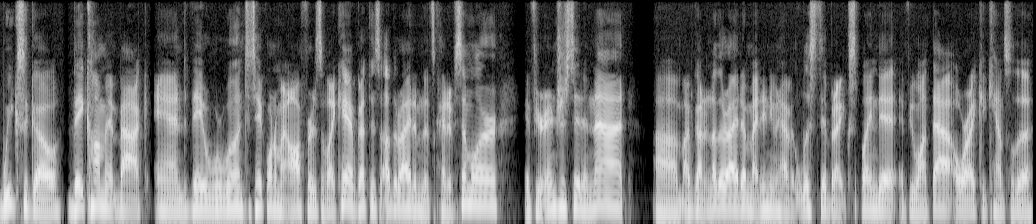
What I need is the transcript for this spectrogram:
weeks ago. They comment back and they were willing to take one of my offers of like, hey, I've got this other item that's kind of similar. If you're interested in that, um, I've got another item. I didn't even have it listed, but I explained it. If you want that, or I could cancel the.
